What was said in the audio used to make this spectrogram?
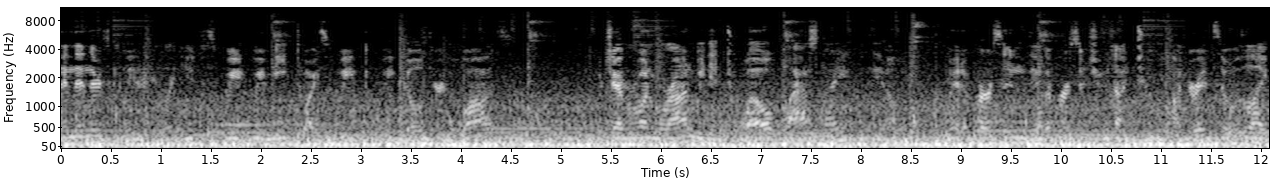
And then there's community. Like, you just, we, we meet twice a week. We go through the laws. Whichever one we're on, we did 12 last night. You know, we had a person, the other person, she was on 200. So it was like,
